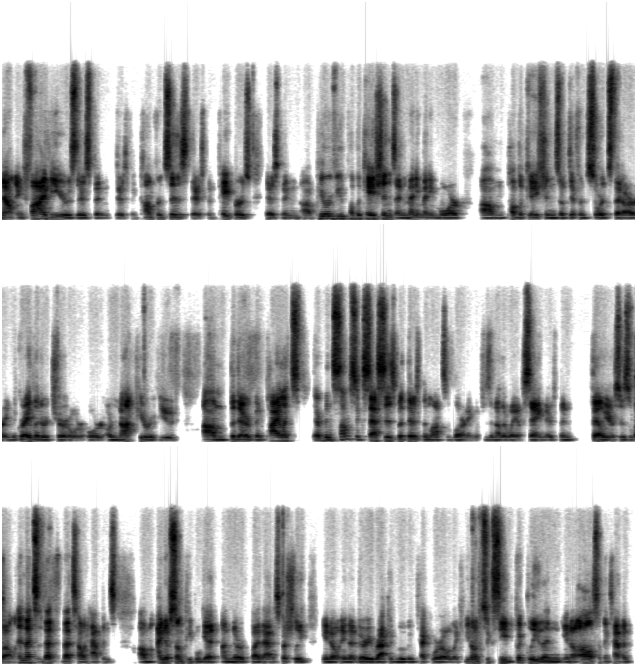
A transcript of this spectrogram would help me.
Now, in five years, there's been there's been conferences, there's been papers, there's been uh, peer-reviewed publications, and many many more um, publications of different sorts that are in the gray literature or or, or not peer-reviewed. Um, but there have been pilots. There have been some successes, but there's been lots of learning, which is another way of saying there's been failures as well. And that's that's that's how it happens. Um, I know some people get unnerved by that, especially you know in a very rapid moving tech world. Like if you don't succeed quickly, then you know oh something's happened.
